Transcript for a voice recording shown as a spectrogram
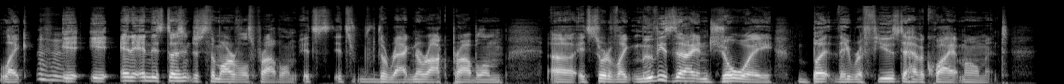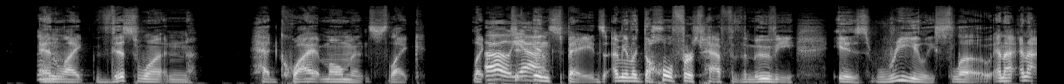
like it, it and, and this doesn't just the Marvels problem. It's it's the Ragnarok problem. Uh, it's sort of like movies that I enjoy, but they refuse to have a quiet moment. And like this one had quiet moments, like like Oh, yeah. in spades. I mean, like the whole first half of the movie is really slow, and I and I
